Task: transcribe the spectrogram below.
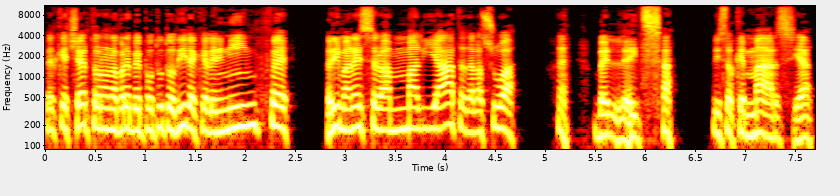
perché certo non avrebbe potuto dire che le ninfe rimanessero ammaliate dalla sua eh, bellezza, visto che Marsia,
